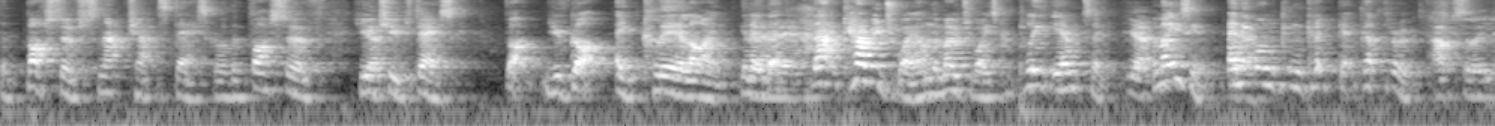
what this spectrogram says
the boss of Snapchat's desk or the boss of Yeah. YouTube's desk, but you've got a clear line. You know, Yeah, that, yeah. that carriageway on the motorway is completely empty. Yeah. Amazing. Yeah. Anyone can cut, get cut through. Absolutely.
